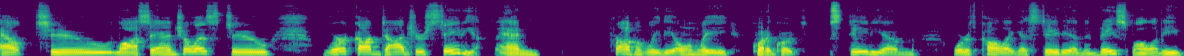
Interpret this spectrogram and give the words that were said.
out to Los Angeles to work on Dodger Stadium, and probably the only quote unquote stadium worth calling a stadium in baseball. I mean,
